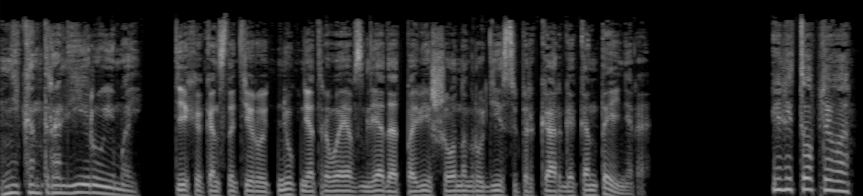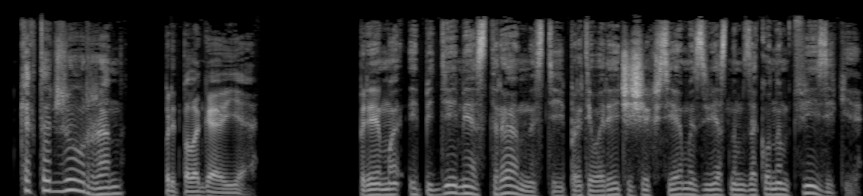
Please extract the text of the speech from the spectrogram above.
неконтролируемой», — тихо констатирует Нюк, не отрывая взгляда от повисшего на груди суперкарго-контейнера. «Или топливо, как тот же уран», предполагаю я. Прямо эпидемия странностей, противоречащих всем известным законам физики.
